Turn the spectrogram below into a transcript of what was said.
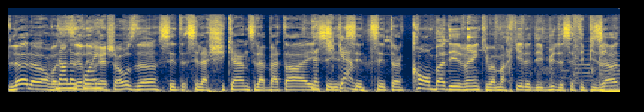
là, là, on va Dans le dire coin. les vraies choses. Là. C'est, c'est la chicane, c'est la bataille. La c'est, chicane. c'est, c'est un combat des vins qui va marquer le début de cet épisode.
